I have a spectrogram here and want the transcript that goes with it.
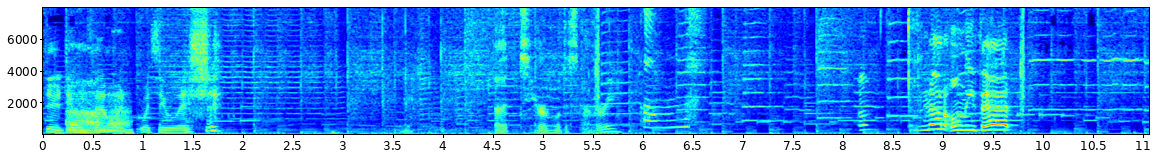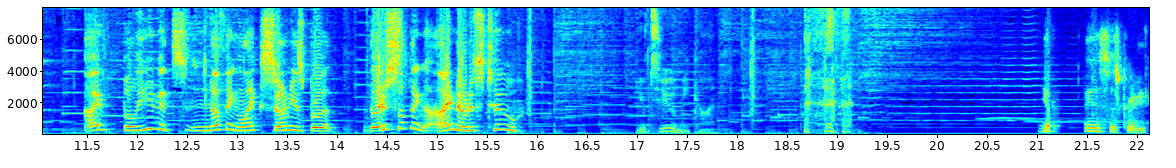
Dude, do with that Uh. what, what you wish. A terrible discovery? Um, Not only that, I believe it's nothing like Sonia's, but there's something I noticed too. You too, Mikan. Yep, this is great.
